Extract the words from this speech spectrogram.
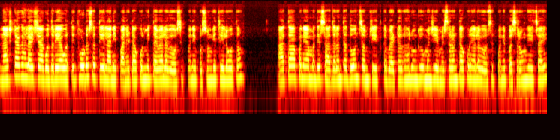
नाश्ता घालायच्या अगोदर यावरती थोडंसं तेल आणि पाणी टाकून मी तव्याला व्यवस्थितपणे पुसून घेतलेलं होतं. आता आपण यामध्ये साधारणतः दोन चमचे इतकं बॅटर घालून घेऊ. म्हणजे मिश्रण टाकून याला व्यवस्थितपणे पसरवून घ्यायचं आहे.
